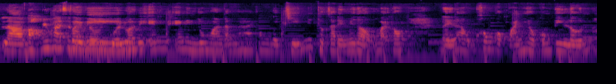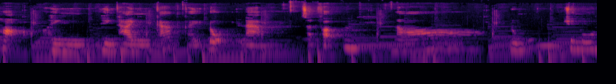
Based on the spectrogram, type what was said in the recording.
làm ờ, build hai sản phẩm đầu cuối luôn. bởi vì em em hình dung là năm 2019 thực ra đến bây giờ cũng vậy thôi. Đấy là cũng không có quá nhiều công ty lớn họ hình hình thành các cái đội làm sản phẩm. Ừ. nó đúng chuyên môn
